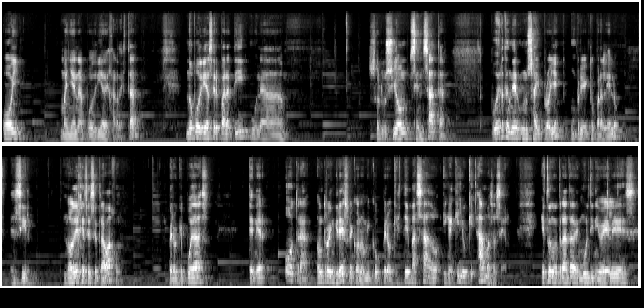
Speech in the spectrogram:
hoy, mañana podría dejar de estar? ¿No podría ser para ti una solución sensata poder tener un side project, un proyecto paralelo? Es decir, no dejes ese trabajo, pero que puedas tener otra, otro ingreso económico, pero que esté basado en aquello que amas hacer. Esto no trata de multiniveles,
